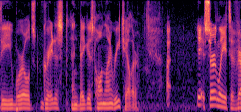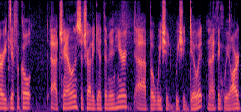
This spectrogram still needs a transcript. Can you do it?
the world's greatest and biggest online retailer. Uh, it, certainly, it's a very difficult uh, challenge to try to get them in here, uh, but we should we should do it, and I think we are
